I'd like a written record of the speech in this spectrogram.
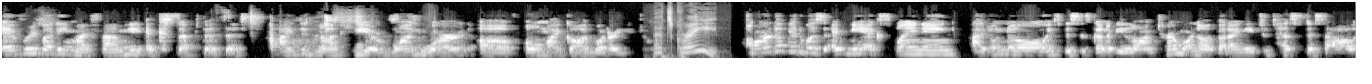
everybody in my family accepted this. Oh. I did ah. not hear one word of, oh my God, what are you doing? That's great. Part of it was eh, me explaining, I don't know if this is going to be long term or not, but I need to test this out,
